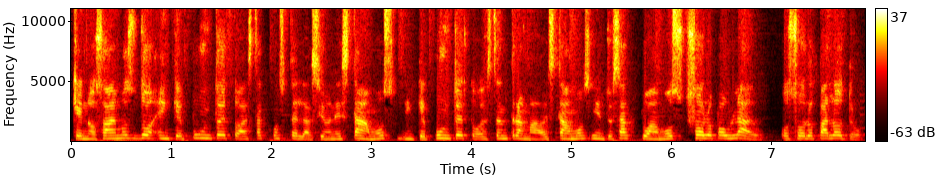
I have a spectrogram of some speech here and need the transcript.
Que no sabemos en qué punto de toda esta constelación estamos, en qué punto de todo este entramado estamos, y entonces actuamos solo para un lado o solo para el otro,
